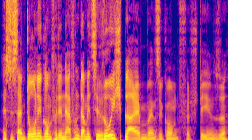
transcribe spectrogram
Es ist ein Tonikum für die Nerven, damit Sie ruhig bleiben, wenn sie kommt, verstehen Sie?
